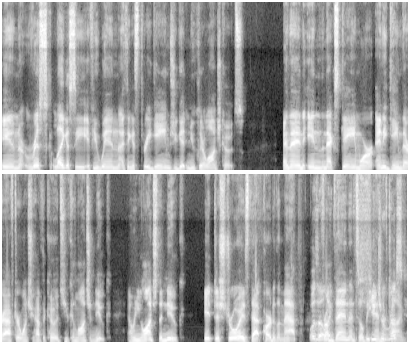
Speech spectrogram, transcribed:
in Risk Legacy, if you win, I think it's three games, you get nuclear launch codes. And then in the next game or any game thereafter, once you have the codes, you can launch a nuke. And when you launch the nuke, it destroys that part of the map that from like then until the end of risk? time.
